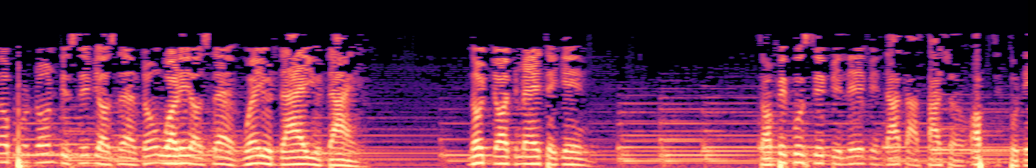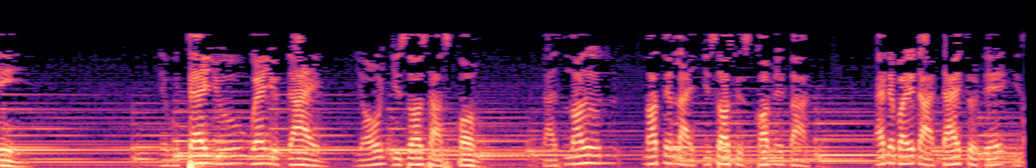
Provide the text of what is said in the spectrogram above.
no, don't deceive yourself. Don't worry yourself. When you die, you die. No judgment again. Some people still believe in that assertion up to today. They will tell you when you die, your own Jesus has come. There's no, nothing like Jesus is coming back. Anybody that died today is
